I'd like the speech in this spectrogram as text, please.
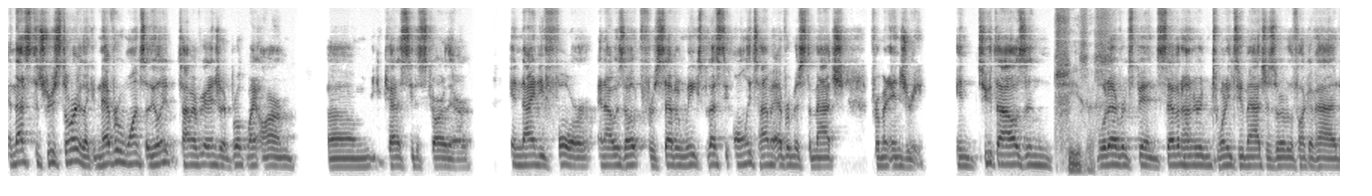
and that's the true story. Like never once. The only time I ever got injured, I broke my arm. Um, you can kind of see the scar there in '94, and I was out for seven weeks. But that's the only time I ever missed a match from an injury. In 2000, Jesus, whatever it's been, 722 matches, whatever the fuck I've had.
